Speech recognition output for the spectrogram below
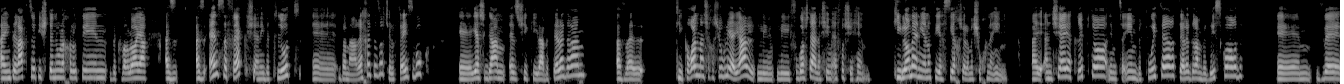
האינטראקציות השתנו לחלוטין, זה כבר לא היה, אז, אז אין ספק שאני בתלות אה, במערכת הזאת של פייסבוק, אה, יש גם איזושהי קהילה בטלגרם, אבל כעיקרון מה שחשוב לי היה לפגוש את האנשים איפה שהם, כי לא מעניין אותי השיח של המשוכנעים. אנשי הקריפטו נמצאים בטוויטר, טלגרם ודיסקורד, אמ, ו-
